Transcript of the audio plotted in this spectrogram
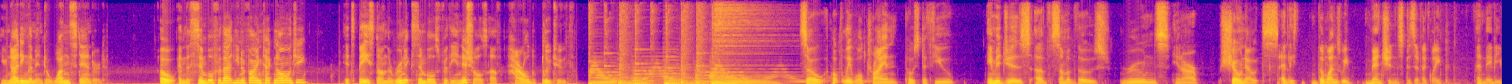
uniting them into one standard. Oh, and the symbol for that unifying technology? It's based on the runic symbols for the initials of Harold Bluetooth. So hopefully we'll try and post a few images of some of those runes in our show notes, at least the ones we mentioned specifically, and maybe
